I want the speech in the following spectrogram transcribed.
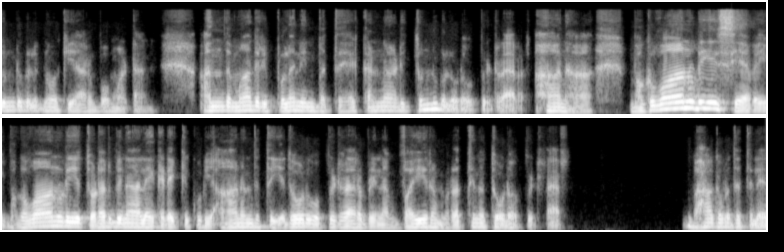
துண்டுகளை நோக்கி யாரும் போக மாட்டாங்க அந்த மாதிரி புலனின்பத்தை கண்ணாடி துண்டுகளோட ஒப்பிடுறார். ஆனா பகவானுடைய சேவை பகவானுடைய தொடர்பினாலே கிடைக்கக்கூடிய ஆனந்தத்தை எதோடு ஒப்பிடுறார் அப்படின்னா வைரம் ரத்தினத்தோடு ஒப்பிடுறார். பாகவதத்திலே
